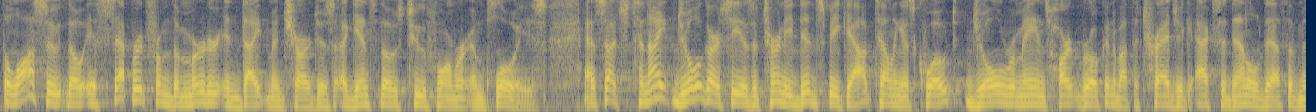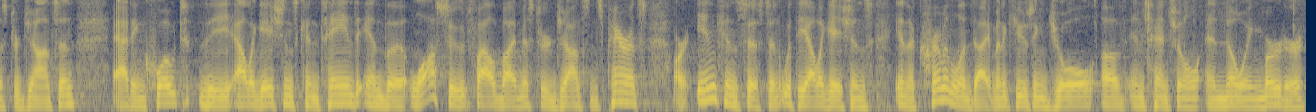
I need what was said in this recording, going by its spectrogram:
The lawsuit though, is separate from the murder indictment charges against those two former employees. As such, tonight, Joel Garcia's attorney did speak out, telling us, quote, Joel remains heartbroken about the tragic accidental death of Mr. Johnson, adding, quote, the allegations contained in the lawsuit filed by Mr. Johnson's parents are inconsistent with the allegations in the criminal indictment accusing Joel of intentional and knowing murder.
